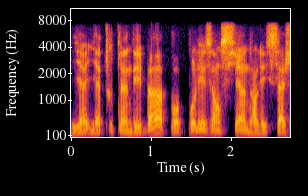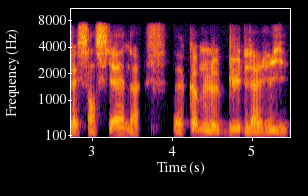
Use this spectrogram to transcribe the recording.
il y a, il y a tout un débat. Pour, pour les anciens, dans les sagesses anciennes, euh, comme le but de la vie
